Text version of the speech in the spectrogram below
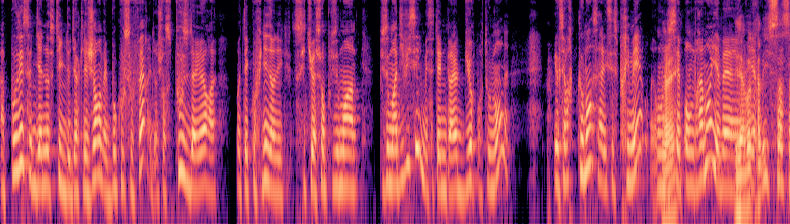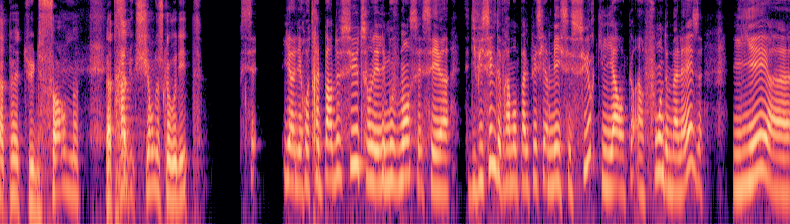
a, a posé ce diagnostic de dire que les gens avaient beaucoup souffert. Et de choses, tous, d'ailleurs, ont été confinés dans des situations plus ou moins, plus ou moins difficiles, mais c'était une période dure pour tout le monde. Et savoir comment ça allait s'exprimer, on ne Ouais. sait on- vraiment, il y avait. Et à y votre a- avis, ça, ça peut être une forme, la traduction de ce que vous dites? Il y a les retraites par-dessus, ce les, les mouvements, c'est euh, difficile de vraiment palper ça. Mais c'est sûr qu'il y a encore un fond de malaise lié, euh,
